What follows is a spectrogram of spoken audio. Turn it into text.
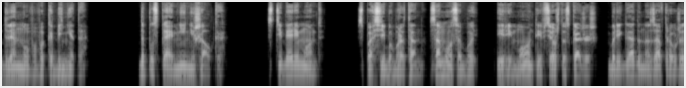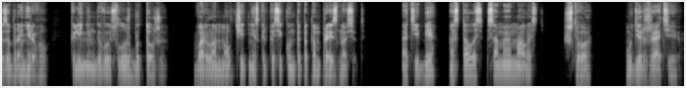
Для нового кабинета. Допускай мне не жалко. С тебя ремонт». «Спасибо, братан. Само собой. И ремонт, и все, что скажешь. Бригаду на завтра уже забронировал. Клининговую службу тоже. Варлам молчит несколько секунд, а потом произносит. «А тебе осталась самая малость». «Что?» «Удержать ее».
